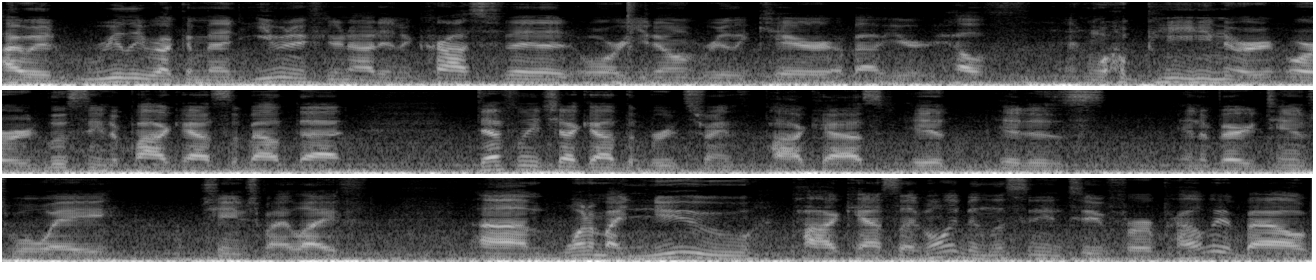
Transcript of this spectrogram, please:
I would really recommend, even if you're not into CrossFit or you don't really care about your health and well being or, or listening to podcasts about that, definitely check out the Brute Strength podcast. It, it is, in a very tangible way, changed my life. Um, one of my new podcasts I've only been listening to for probably about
